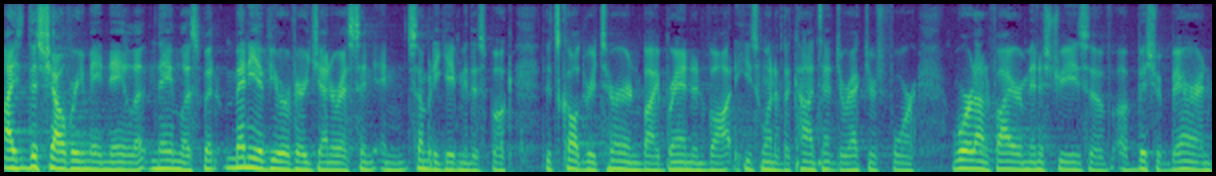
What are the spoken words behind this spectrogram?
I, this shall remain nameless, but many of you are very generous, and, and somebody gave me this book that's called "Return" by Brandon Vogt. He's one of the content directors for Word on Fire Ministries of, of Bishop Barron,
